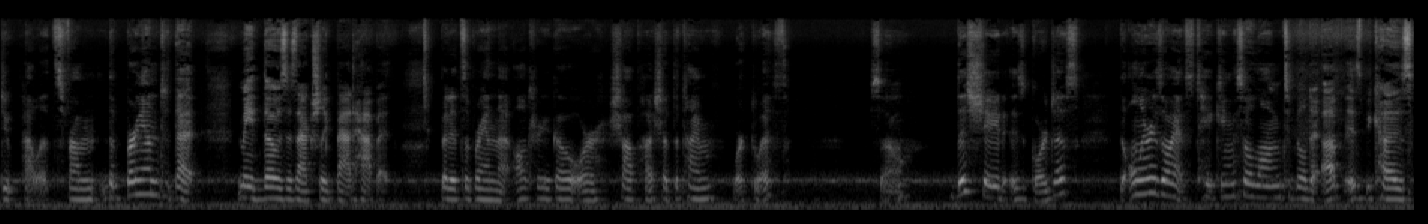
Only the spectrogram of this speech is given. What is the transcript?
dupe palettes from the brand that made those is actually Bad Habit but it's a brand that Alter Ego or Shop Hush at the time worked with. So this shade is gorgeous. The only reason why it's taking so long to build it up is because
